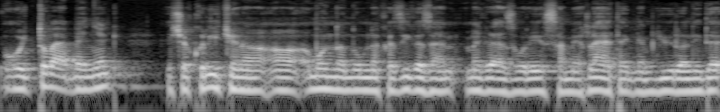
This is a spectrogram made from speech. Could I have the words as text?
hogy tovább menjek, és akkor itt jön a, a mondandómnak az igazán megrázó része, amiért lehet engem gyűlölni, de,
